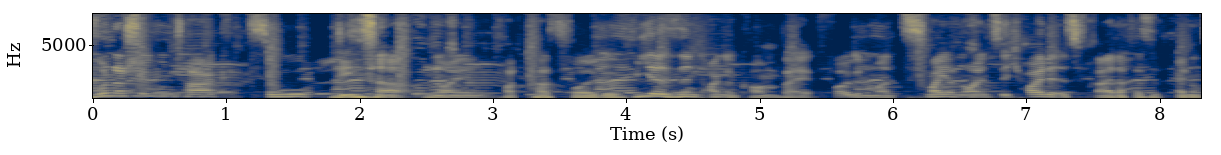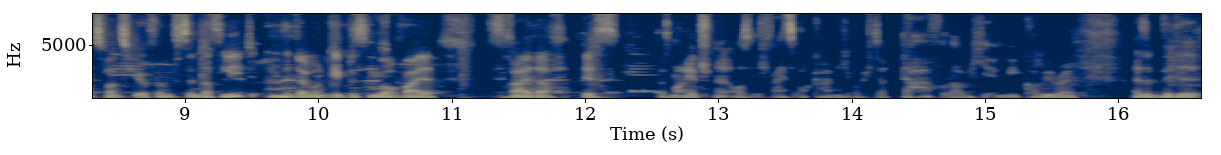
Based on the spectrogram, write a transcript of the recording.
wunderschönen guten Tag zu dieser neuen Podcast-Folge. Wir sind angekommen bei Folge Nummer 92. Heute ist Freitag, es ist 21.15 Uhr. Das Lied im Hintergrund gibt es nur, weil Freitag ist. Das mache ich jetzt schnell aus. Ich weiß auch gar nicht, ob ich das darf oder ob ich hier irgendwie Copyright. Also bitte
